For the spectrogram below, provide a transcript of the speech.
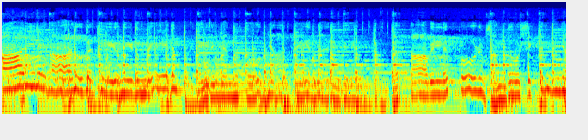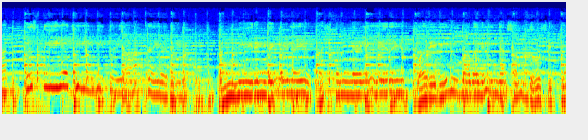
ആരിലെ നാളുകൾ കർത്താവിൽ എപ്പോഴും സന്തോഷിക്കും ഞാൻ. ക്രിസ്തീയ ജീവിത യാത്രയതിൽ കണ്ണീരിൻ വേളയും കഷ്ടങ്ങളേറെയും വരികിലും അവനിൽ ഞാൻ സന്തോഷിക്കും.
